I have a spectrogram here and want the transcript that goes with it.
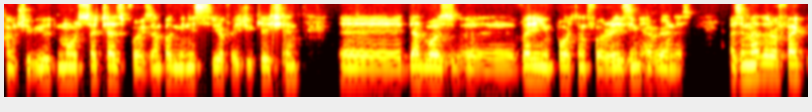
contribute more, such as, for example, Ministry of Education, that was very important for raising awareness. As a matter of fact,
